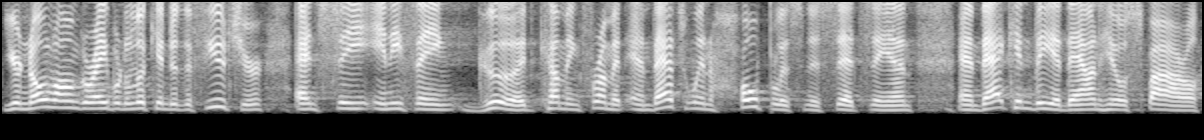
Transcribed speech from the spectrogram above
you're no longer able to look into the future and see anything good coming from it. And that's when hopelessness sets in, and that can be a downhill spiral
